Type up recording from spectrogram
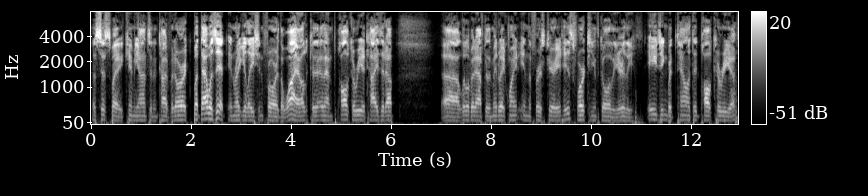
Assists by Kim Johnsson and Todd Fedoruk. But that was it in regulation for the Wild. And then Paul Kariya ties it up uh, a little bit after the midway point in the first period. His 14th goal of the year. The aging but talented Paul Kariya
